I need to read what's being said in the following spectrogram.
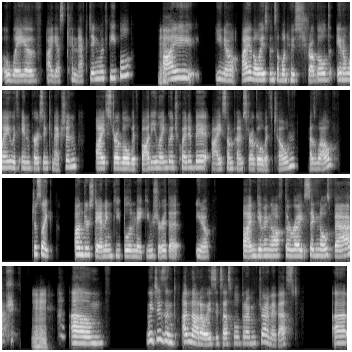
a way of i guess connecting with people Mhm. i you know i have always been someone who's struggled in a way with in-person connection. I struggle with body language quite a bit. I sometimes struggle with tone as well. Just like understanding people and making sure that you know i'm giving off the right signals back. Hmm um which isn't i'm not always successful but i'm trying my best. Uh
